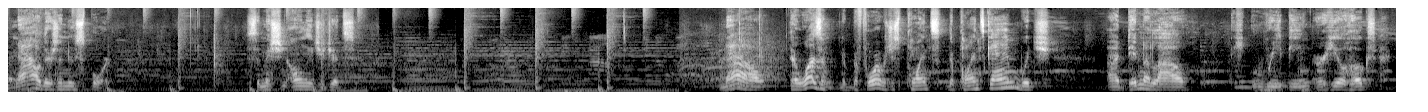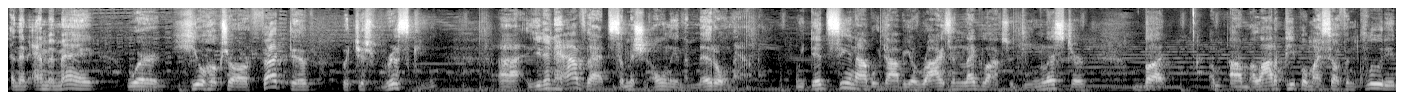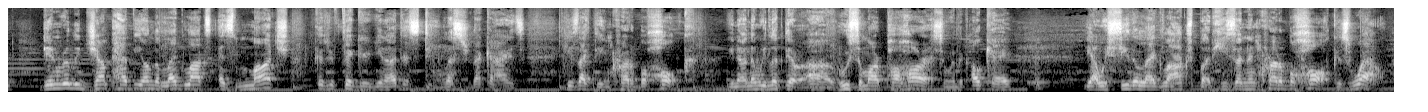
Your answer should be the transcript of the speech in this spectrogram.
Now there's a new sport. Submission only jiu-jitsu. Now, there wasn't. Before it was just points, the points game, which uh, didn't allow reaping or heel hooks, and then MMA where heel hooks are effective but just risky. Uh, you didn't have that submission only in the middle now. We did see in Abu Dhabi a rise in leg locks with Dean Lister, but um, um, a lot of people, myself included, didn't really jump heavy on the leg locks as much because we figured, you know, this Dean Lister, that guy is, he's like the Incredible Hulk, you know. And then we looked at uh, Rousimar Palhares and we're like, okay, yeah, we see the leg locks, but he's an Incredible Hulk as well.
